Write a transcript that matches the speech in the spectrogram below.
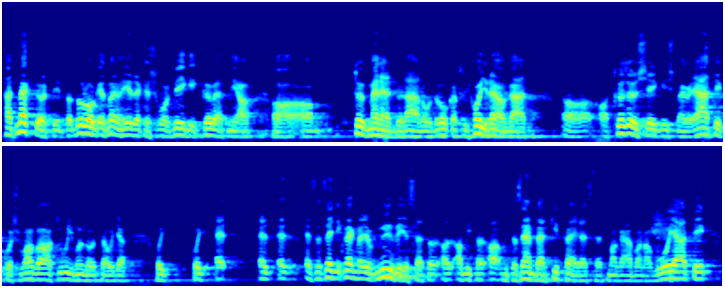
Hát megtörtént a dolog, ez nagyon érdekes volt végigkövetni a, a, a több menetből álló dolgokat, hogy hogy reagált a, a közönség is, meg a játékos maga, aki úgy gondolta, hogy, a, hogy, hogy e, ez, ez, ez az egyik legnagyobb művészet, amit, amit az ember kifejlesztett magában a gójáték,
